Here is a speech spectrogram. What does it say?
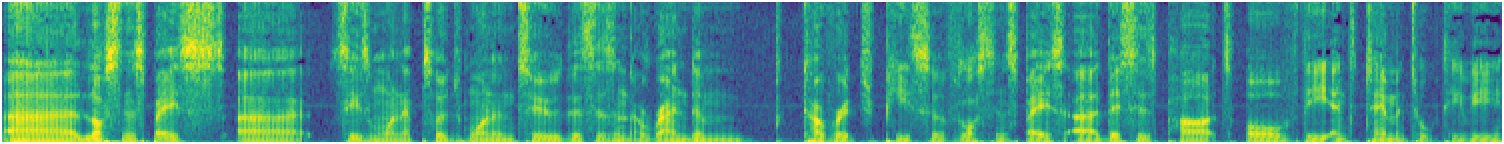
Uh, Lost in Space uh, season one, episodes one and two. This isn't a random coverage piece of Lost in Space. Uh, this is part of the Entertainment Talk TV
